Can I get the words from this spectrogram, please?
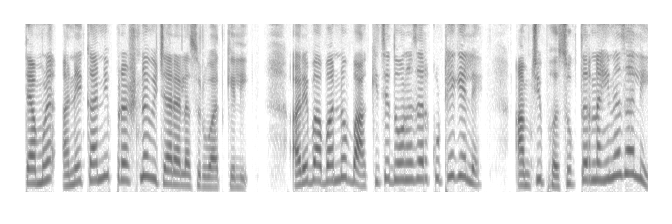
त्यामुळे अनेकांनी प्रश्न विचारायला सुरुवात केली. अरे बाबांनो बाकीचे दोन हजार कुठे गेले? आमची फसूक तर नाही ना झाली?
